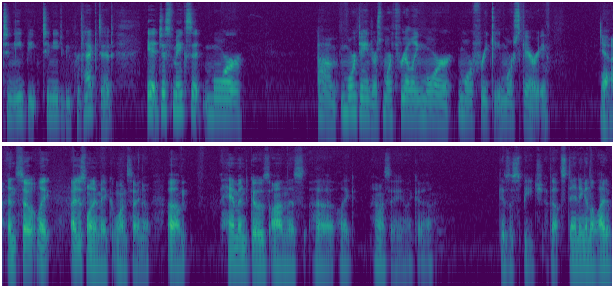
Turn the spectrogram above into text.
to need be to need to be protected, it just makes it more um, more dangerous, more thrilling, more more freaky, more scary. Yeah, and so like I just want to make one side note. Um, Hammond goes on this uh, like I want to say like a gives a speech about standing in the light of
